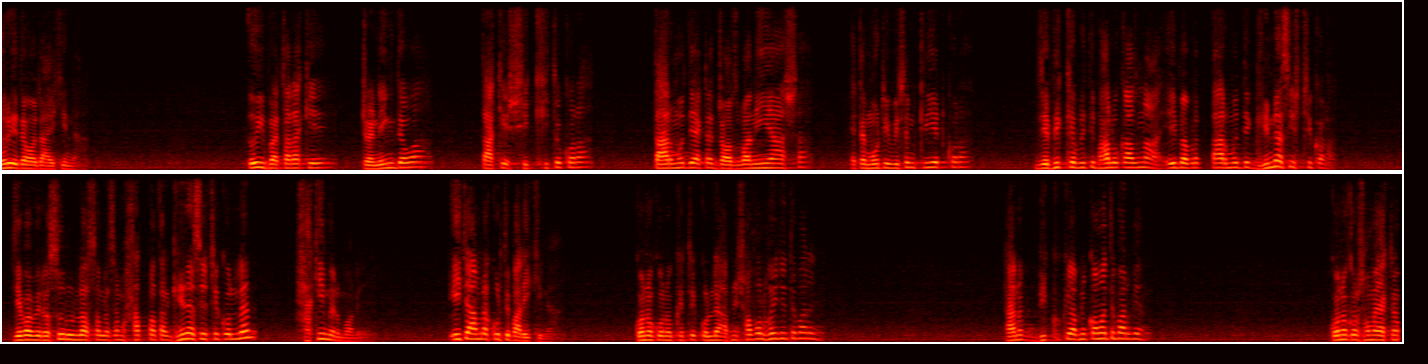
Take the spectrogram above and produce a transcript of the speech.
ধরিয়ে দেওয়া যায় কি না ওই বেচারাকে ট্রেনিং দেওয়া, তাকে শিক্ষিত করা, তার মধ্যে একটা জজবা নিয়ে আসা, একটা মোটিভেশন ক্রিয়েট করা, যে ভিক্ষাবৃত্তি ভালো কাজ না, এই ব্যাপারে তার মধ্যে ঘৃণা সৃষ্টি করা। যেভাবে রসুল্লাহ সাল্লাম হাত পাতার ঘৃণা সৃষ্টি করলেন হাকিমের মনে। এইটা আমরা করতে পারি কি না কোনো কোনো ক্ষেত্রে করলে আপনি সফল হয়ে যেতে পারেন। এমন ভিক্ষুকে আপনি কমাতে পারবেন। কোনো কোনো সময় একটা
